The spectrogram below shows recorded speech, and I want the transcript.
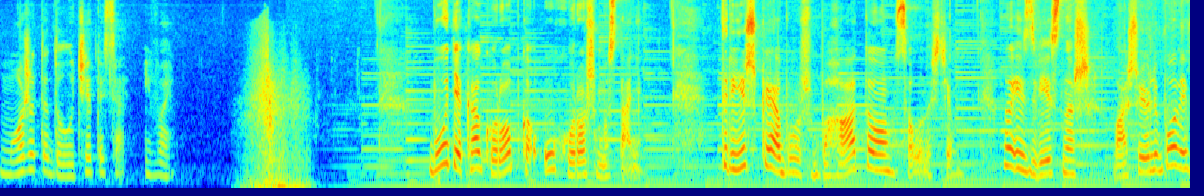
можете долучитися і ви. Будь-яка коробка у хорошому стані. Трішки або ж багато солодощів. Ну і звісно ж, вашої любові.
